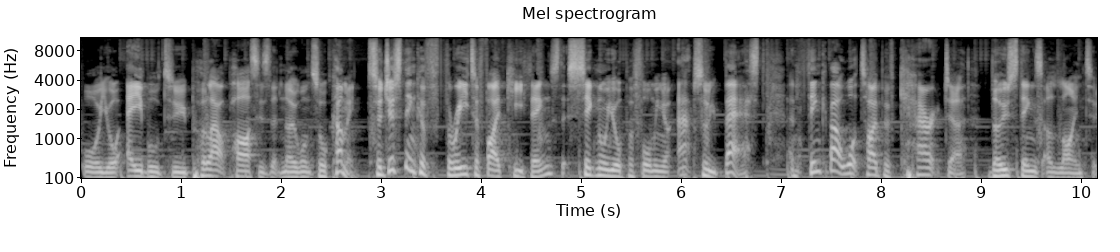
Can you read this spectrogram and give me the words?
or you're able to pull out passes that no one saw coming. So just think of three to five key things that signal you're performing your absolute best and think about what type of character those things align to.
